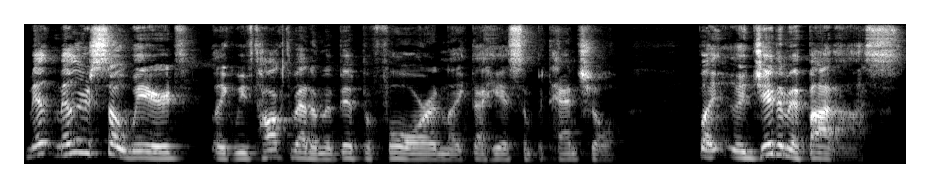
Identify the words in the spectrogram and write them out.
Miller's so weird. Like we've talked about him a bit before, and like that he has some potential, but legitimate badass.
